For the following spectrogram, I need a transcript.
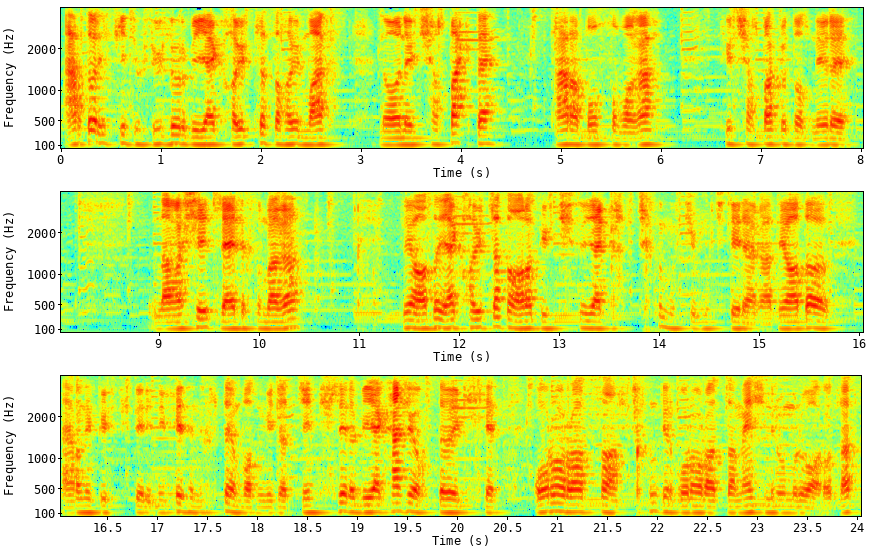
10-р хэсгийн төгсгөлөөр би яг 2 талаас 2 max нөгөө нэг шалбактай таараа дууссан байгаа. Тэр шалбакууд бол нэрээ намаа шийдэл айлгсан байгаа. Тэгээ одоо яг хоёр талаас ороод ирчихсэн яг гацчихсан мөч мөч дээр байгаа. Тэгээ одоо 11 дэх хэсэг дээр нэлээд сонирхолтой юм болно гэж бодож байна. Тэгэхээр би яг хаашаа явах хэрэгтэй вэ гэхлээр 3 родсоо олчихсан. Тэр 3 родсоо mansion room руу оруулаад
